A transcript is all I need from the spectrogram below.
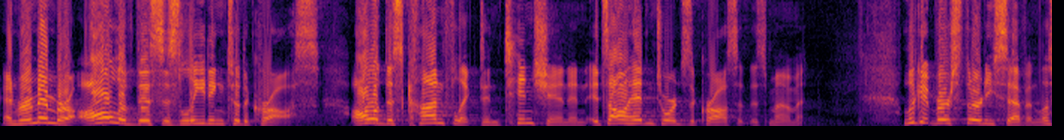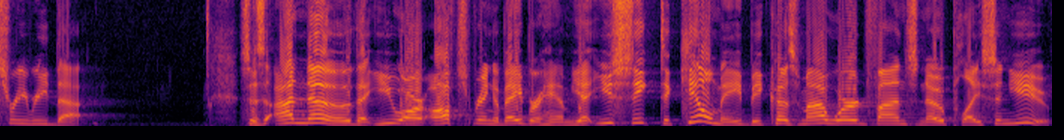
And remember, all of this is leading to the cross all of this conflict and tension, and it's all heading towards the cross at this moment. Look at verse 37. Let's reread that. It says, I know that you are offspring of Abraham, yet you seek to kill me because my word finds no place in you.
